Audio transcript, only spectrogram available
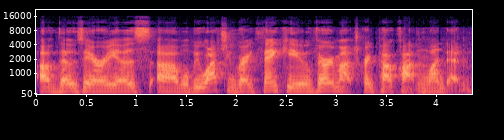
of those areas. Uh, we'll be watching, Greg. Thank you very much. Greg Palkot in London.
